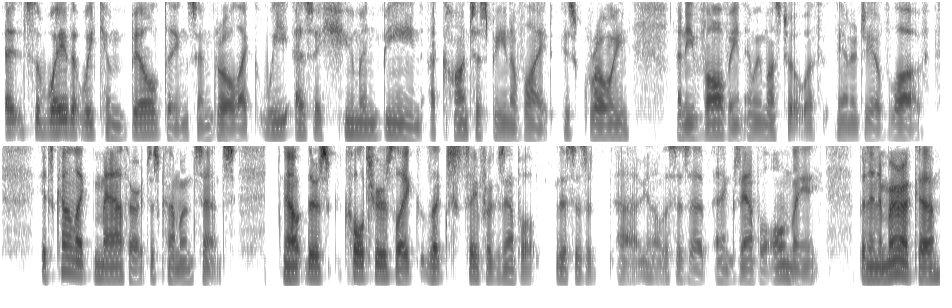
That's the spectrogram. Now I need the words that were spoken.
it's the way that we can build things and grow. Like we, as a human being, a conscious being of light, is growing and evolving, and we must do it with the energy of love. It's kind of like math or just common sense. Now, there's cultures like, like say, for example, this is a uh, you know this is a, an example only. But in America,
